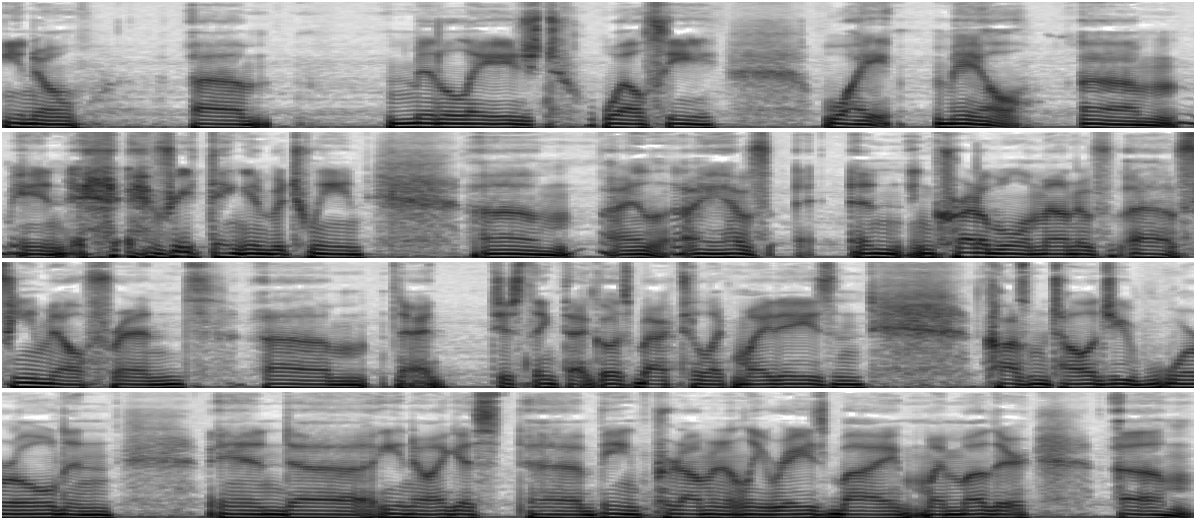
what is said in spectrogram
you know, um, middle aged, wealthy, white male. Um, and everything in between. Um, I, I, have an incredible amount of uh, female friends. Um, I just think that goes back to like my days in cosmetology world and and uh, you know I guess uh, being predominantly raised by my mother. Um,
